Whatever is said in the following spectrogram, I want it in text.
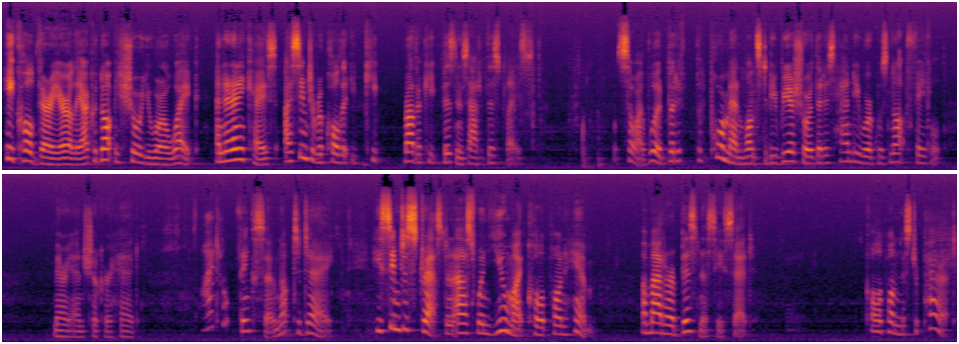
He called very early. I could not be sure you were awake. And in any case, I seem to recall that you keep rather keep business out of this place. So I would, but if the poor man wants to be reassured that his handiwork was not fatal. Marianne shook her head. I don't think so, not today. He seemed distressed and asked when you might call upon him. A matter of business, he said. Call upon Mr. Parrott.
